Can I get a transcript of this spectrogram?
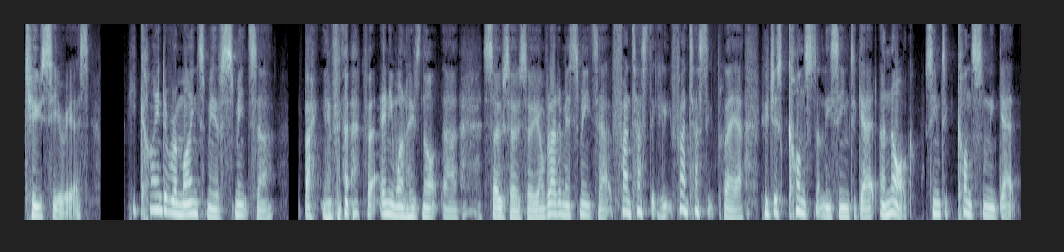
too serious. He kind of reminds me of Smicer. Back for anyone who's not uh, so so so young, Vladimir Smicer, fantastic fantastic player who just constantly seemed to get a knock, seemed to constantly get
